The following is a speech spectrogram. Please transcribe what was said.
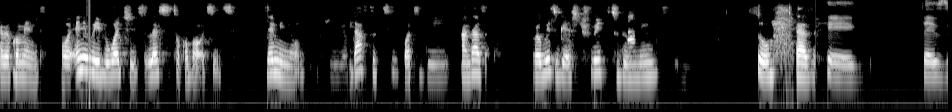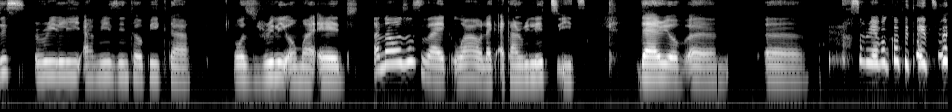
i recommend. Or anyway if you watch it let's talk about it. Let me know. That's the tip for today. And that's we're going to get straight to the main so that's hey, there's this really amazing topic that was really on my head. And I was just like, wow, like I can relate to it. Diary of um uh sorry, I forgot the title.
